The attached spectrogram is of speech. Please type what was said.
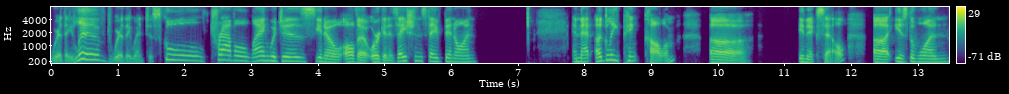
where they lived, where they went to school, travel, languages, you know, all the organizations they've been on. And that ugly pink column uh, in Excel uh, is the one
